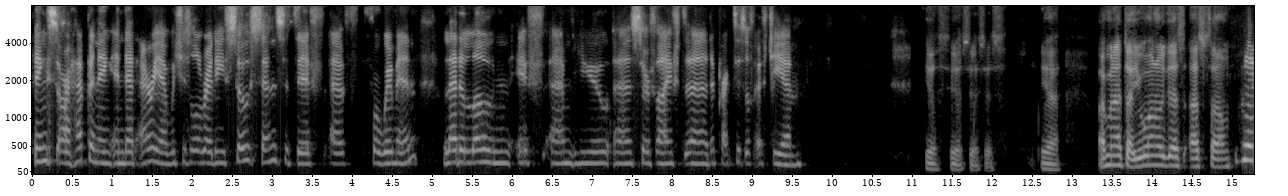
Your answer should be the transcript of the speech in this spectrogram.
things are happening in that area, which is already so sensitive uh, for women, let alone if um, you uh, survived uh, the practice of FGM. Yes, yes, yes, yes. Yeah. Aminata, you want to just ask some? Yeah,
